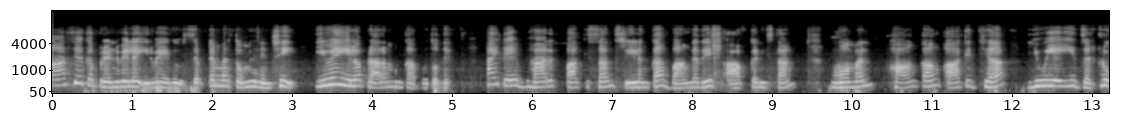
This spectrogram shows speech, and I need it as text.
ఆసియా కప్ రెండు వేల ఇరవై ఐదు సెప్టెంబర్ తొమ్మిది నుంచి యుఏఈలో ప్రారంభం కాబోతోంది. అయితే Bharat Pakistan Sri Lanka Bangladesh Afghanistan Oman Hong Kong ఆతిథ్య యుఏఈ జట్లు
